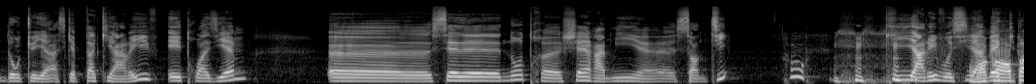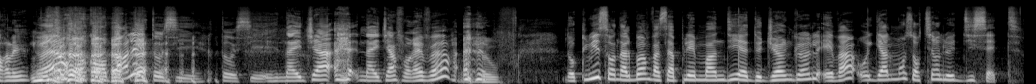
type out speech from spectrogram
Donc, il y a Skepta qui arrive. Et troisième, euh, c'est notre cher ami euh, Santi qui arrive aussi on va avec. encore en parler Ouais, on va encore en parler, toi aussi. Toi aussi. Naija, Naija Forever. Ouf. Donc, lui, son album va s'appeler Mandy at the Jungle et va également sortir le 17.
